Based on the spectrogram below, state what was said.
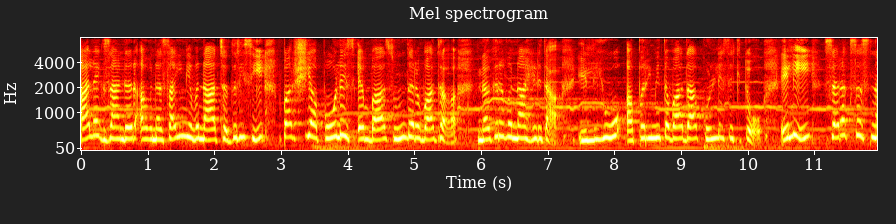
ಅಲೆಕ್ಸಾಂಡರ್ ಅವನ ಸೈನ್ಯವನ್ನ ಚದುರಿಸಿ ಪರ್ಷಿಯಾ ಪೊಲೀಸ್ ಎಂಬ ಸುಂದರವಾದ ನಗರವನ್ನ ಹಿಡಿದ. ಇಲ್ಲಿಯೂ ಅಪರಿಮಿತವಾದ ಕೊಳ್ಳೆ ಸಿಕ್ಕಿತು. ಇಲ್ಲಿ ಸರಕ್ಸಸ್ನ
